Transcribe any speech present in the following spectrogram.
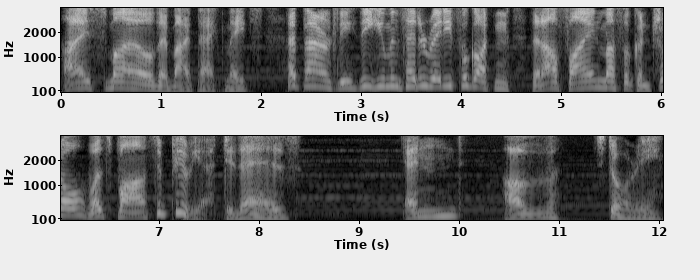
I smiled at my pack mates. Apparently, the humans had already forgotten that our fine muscle control was far superior to theirs. End of story.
